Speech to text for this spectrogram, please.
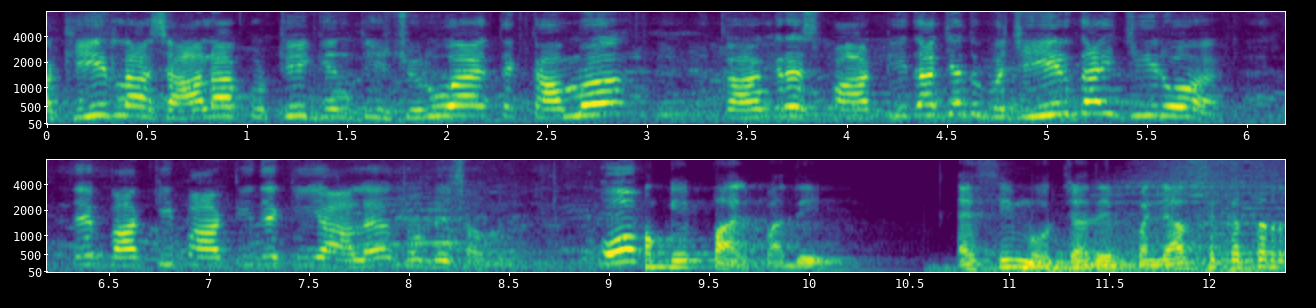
ਅਖੀਰਲਾ ਸਾਲ ਆ, ਪੁੱਠੀ ਗਿਣਤੀ ਸ਼ੁਰੂ ਹੈ ਤੇ ਕੰਮ ਕਾਂਗਰਸ ਪਾਰਟੀ ਦਾ ਜਦ ਵਜ਼ੀਰ ਦਾ ਹੀ ਜ਼ੀਰੋ ਹੈ ਤੇ ਬਾਕੀ ਪਾਰਟੀ ਦੇ ਕੀ ਹਾਲ ਹੈ ਤੁਹਾਡੇ ਸਾਹਮਣੇ? ਉਹ ਮੌਕੇ ਭਾਜਪਾ ਦੇ ਐਸੀ ਮੋਰਚਾ ਦੇ ਪੰਜਾਬ ਸਕੱਤਰ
